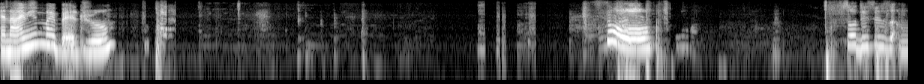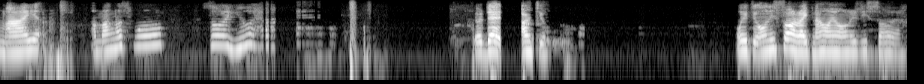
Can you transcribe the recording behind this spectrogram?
And I'm in my bedroom. So, so this is my Among Us world. So you have you're dead, aren't you? Wait, you only saw right now. I already saw that.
